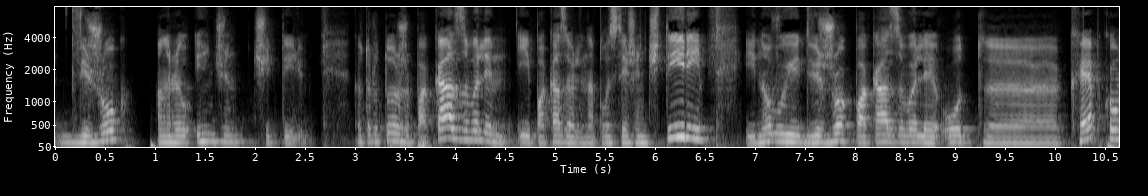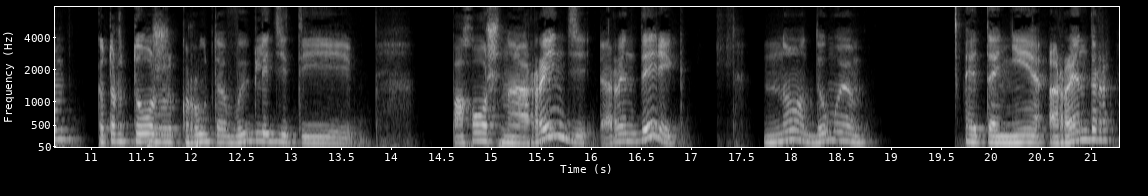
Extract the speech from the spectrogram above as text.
движок Unreal Engine 4, который тоже показывали, и показывали на PlayStation 4, и новый движок показывали от э, Capcom, который тоже круто выглядит и похож на ренди, рендерик, но думаю, это не рендер,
